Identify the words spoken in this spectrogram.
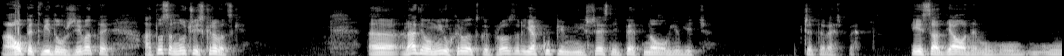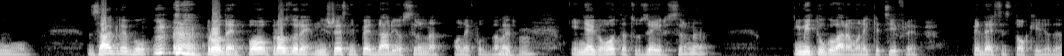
a opet vi da uživate, a to sam naučio iz Hrvatske. E, radimo mi u Hrvatskoj prozori, ja kupim ni šest ni pet novog jugića. 45. I sad ja odem u, u, u Zagrebu, prodajem po, prozore, ni šest ni pet, Dario Srna, onaj futbaler, uh mhm. -huh. i njegov otac Uzeir Srna, i mi tu ugovaramo neke cifre, 50-100 hiljada.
